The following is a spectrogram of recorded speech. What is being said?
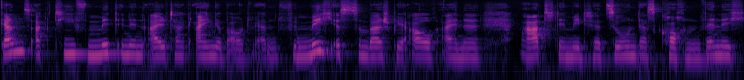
ganz aktiv mit in den Alltag eingebaut werden. Für mich ist zum Beispiel auch eine Art der Meditation das Kochen. Wenn ich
